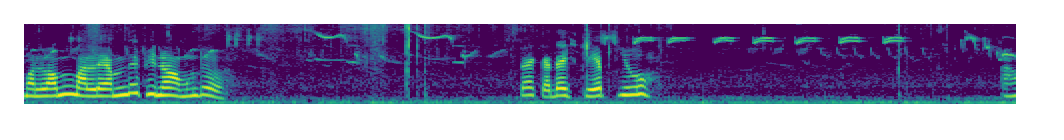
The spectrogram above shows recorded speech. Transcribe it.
มาล้มมาแหลมได้พี่น้องมึงเด้อ แต่ก็ได้เก็บอยู่ เอา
